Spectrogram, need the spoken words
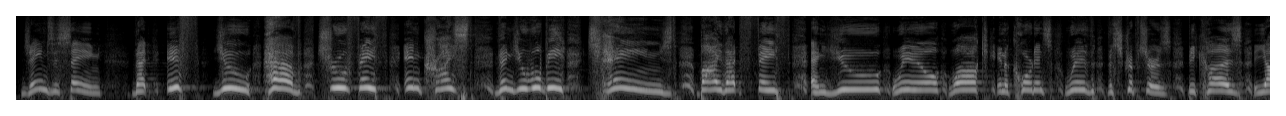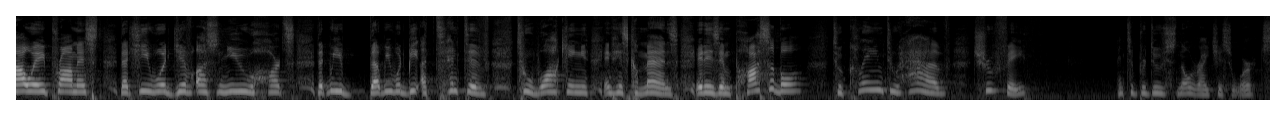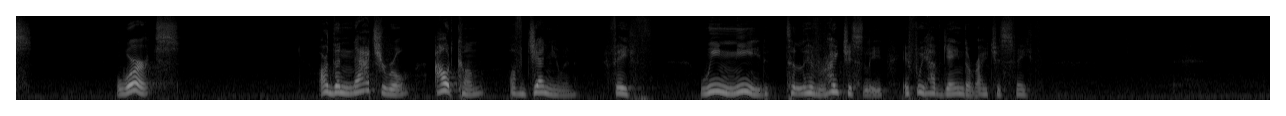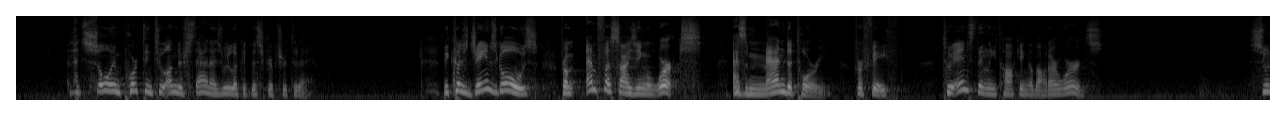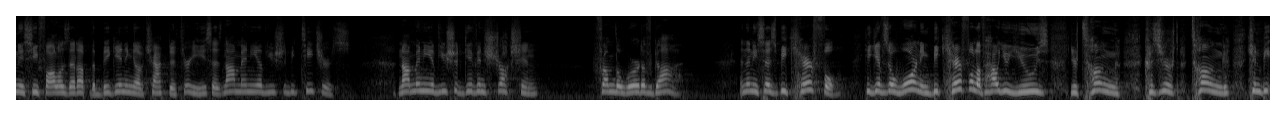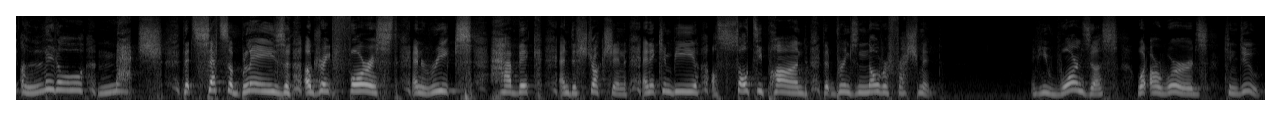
James is saying that if you have true faith in Christ, then you will be changed by that faith and you will walk in accordance with the scriptures because Yahweh promised that He would give us new hearts, that we that we would be attentive to walking in his commands. It is impossible to claim to have true faith and to produce no righteous works. Works are the natural outcome of genuine faith. We need to live righteously if we have gained a righteous faith. And that's so important to understand as we look at the scripture today. Because James goes from emphasizing works as mandatory for faith to instantly talking about our words. Soon as he follows that up, the beginning of chapter 3, he says, Not many of you should be teachers. Not many of you should give instruction from the Word of God. And then he says, Be careful. He gives a warning be careful of how you use your tongue, because your tongue can be a little match that sets ablaze a great forest and wreaks havoc and destruction. And it can be a salty pond that brings no refreshment. And he warns us what our words can do.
